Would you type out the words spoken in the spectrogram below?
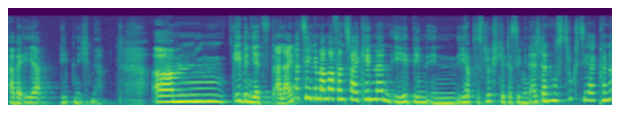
aber er liebt nicht mehr. Ähm, ich bin jetzt alleinerziehende Mama von zwei Kindern. Ich, bin in, ich habe das Glück gehabt, dass ich mein Elternhaus zurückziehen können.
